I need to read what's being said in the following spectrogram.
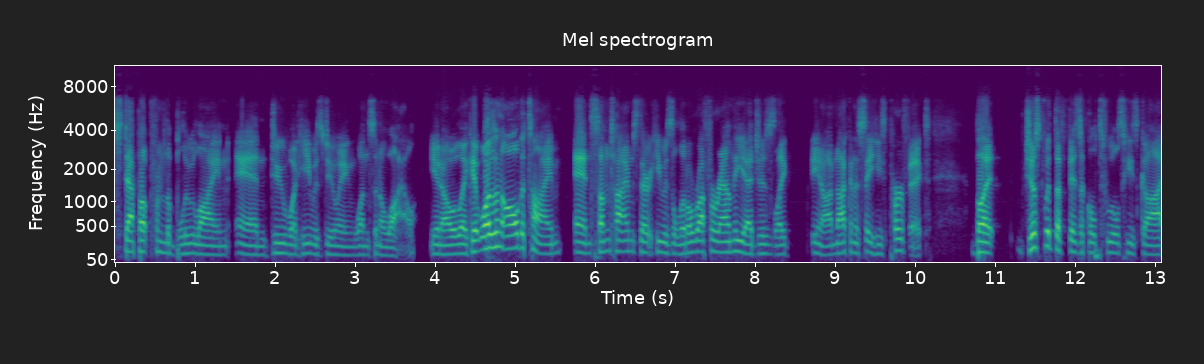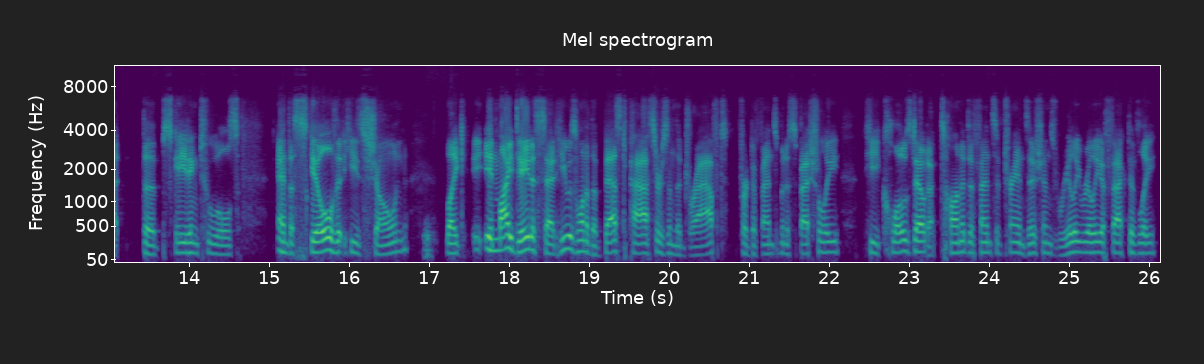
step up from the blue line and do what he was doing once in a while. You know, like it wasn't all the time, and sometimes there he was a little rough around the edges. Like, you know, I'm not going to say he's perfect, but just with the physical tools he's got, the skating tools, and the skill that he's shown, like in my data set, he was one of the best passers in the draft for defensemen, especially. He closed out a ton of defensive transitions really, really effectively.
